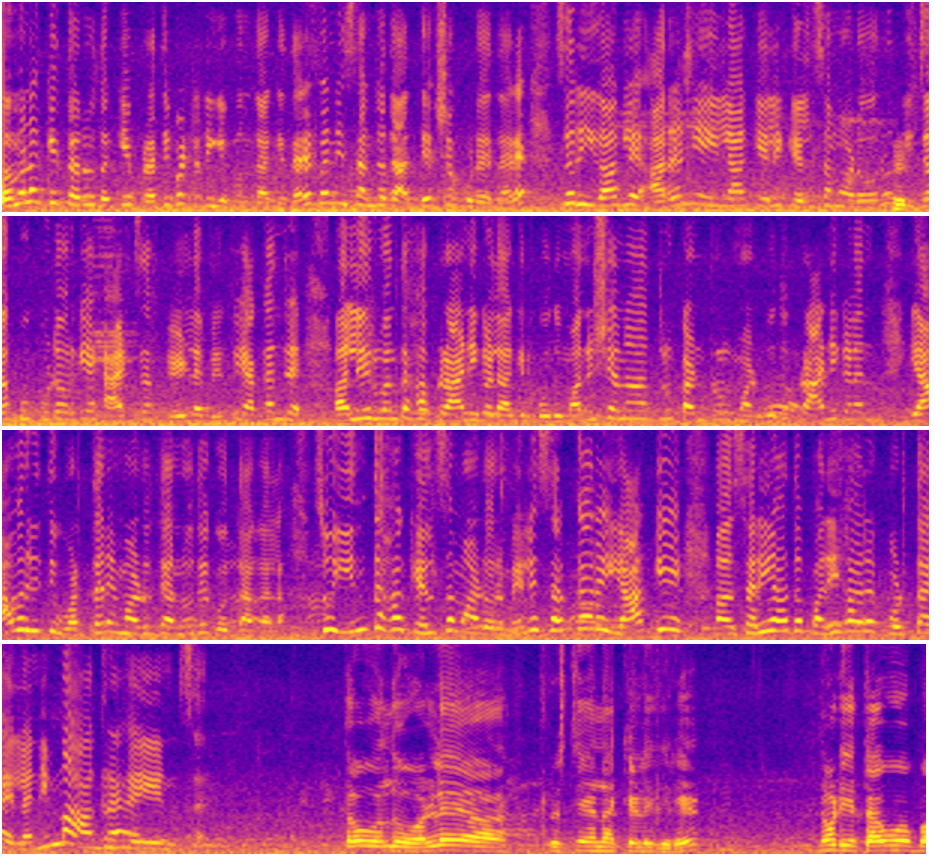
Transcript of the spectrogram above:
ಗಮನಕ್ಕೆ ತರುವುದಕ್ಕೆ ಪ್ರತಿಭಟನೆಗೆ ಮುಂದಾಗಿದ್ದಾರೆ. ಬನ್ನಿ, ಸಂಘದ ಅಧ್ಯಕ್ಷ ಕೂಡ ಇದ್ದಾರೆ. ಸರ್, ಈಗಾಗಲೇ ಅರಣ್ಯ ಇಲಾಖೆಯಲ್ಲಿ ಕೆಲಸ ಮಾಡೋರು ನಿಜಕ್ಕೂ ಕೂಡ ಅವ್ರಿಗೆ ಹ್ಯಾಟ್ಸ್ ಅಪ್ ಹೇಳಲೇಬೇಕು. ಯಾಕಂದ್ರೆ ಅಲ್ಲಿರುವಂತಹ ಪ್ರಾಣಿಗಳಾಗಿರ್ಬೋದು, ಮನುಷ್ಯನಾದ್ರೂ ಕಂಟ್ರೋಲ್ ಮಾಡ್ಬೋದು ಪ್ರಾಣಿಗಳನ್ನು ಯಾವ ರೀತಿ ವರ್ತನೆ ಮಾಡುತ್ತೆ ಅನ್ನೋದೇ ಗೊತ್ತಾಗಲ್ಲ. ಸೊ ಇಂತಹ ಕೆಲಸ ಮಾಡೋರ ಮೇಲೆ ಸರ್ಕಾರ ಯಾಕೆ ಸರಿಯಾದ ಪರಿಹಾರ ಕೊಡ್ತಾ ಇಲ್ಲ? ನಿಮ್ಮ ಆಗ್ರಹ ಏನು ಸರ್? ತಾವು ಒಂದು ಒಳ್ಳೆಯ ಪ್ರಶ್ನೆಯನ್ನು ಕೇಳಿದ್ದೀರಿ. ನೋಡಿ, ತಾವು ಒಬ್ಬ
